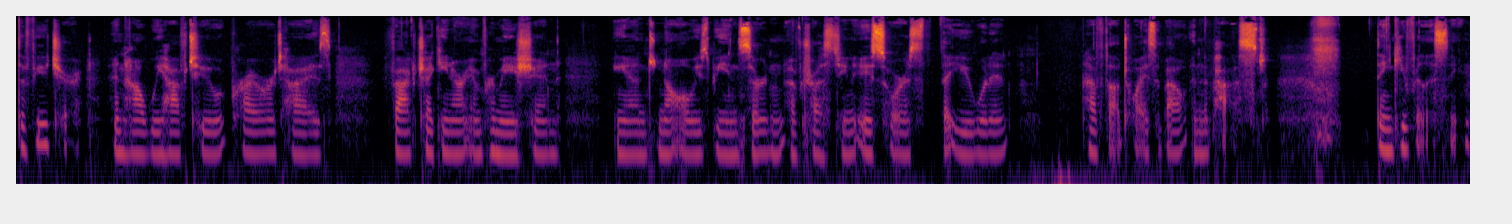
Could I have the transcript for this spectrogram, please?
the future and how we have to prioritize fact checking our information and not always being certain of trusting a source that you wouldn't have thought twice about in the past. Thank you for listening.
